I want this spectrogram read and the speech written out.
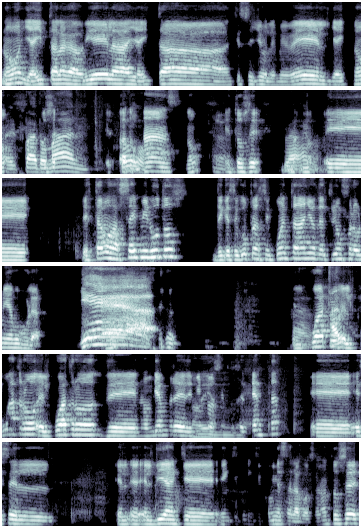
¿no? Y ahí está la Gabriela, y ahí está, qué sé yo, Lemebel, y ahí, ¿no? El Pato Man. El Pato Mans, ¿no? Ah. Entonces, eh, estamos a seis minutos de que se cumplan 50 años del triunfo de la Unidad Popular. ¡Yeah! El 4, el 4, el 4 de noviembre de 1970 eh, es el, el, el, día en que, en que, comienza la cosa. ¿no? Entonces,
